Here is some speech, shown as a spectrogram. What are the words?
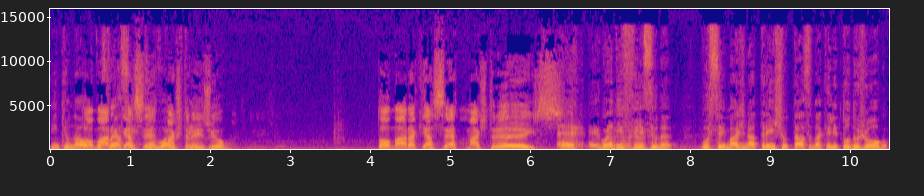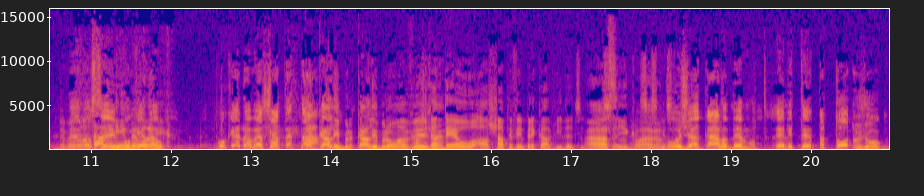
em que o Náutico Tomara foi acerte mais três, viu? Tomara que acerte mais três. É, agora é difícil, né? Você imaginar três chutaços daquele todo jogo. É verdade. Eu sei, Aí, por que não? Amigo. Por que não? É só tentar. Tá calibra, calibrou uma vez, Acho né? que até o, a Chape vem precavida. Ah, sim, aí, né? claro. O Giancarlo mesmo, ele tenta todo jogo.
